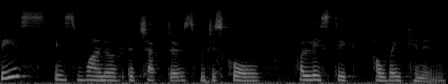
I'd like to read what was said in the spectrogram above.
this is one of the chapters which is called Holistic Awakening.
